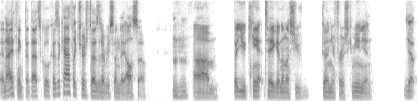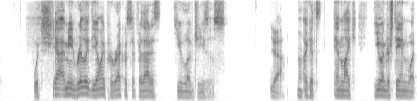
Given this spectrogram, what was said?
and I think that that's cool because the Catholic Church does it every Sunday also. Mm-hmm. Um, but you can't take it unless you've done your first communion, Yep. which Yeah. I mean, really, the only prerequisite for that is you love Jesus. yeah, Like it's and like you understand what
